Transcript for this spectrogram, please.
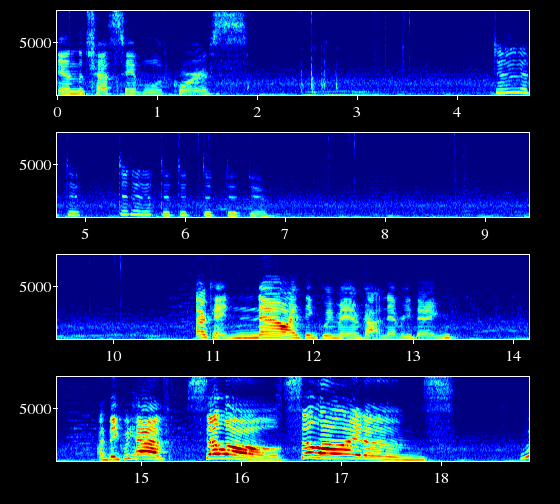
And the chess table, of course. Okay, now I think we may have gotten everything. I think we have sell all! Sell all items! Woo!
